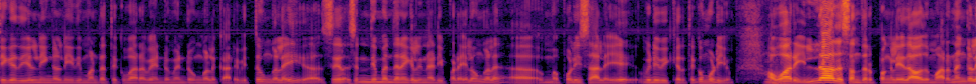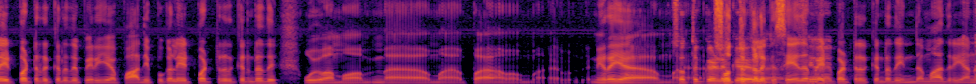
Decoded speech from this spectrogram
திகதியில் நீங்கள் நீதிமன்றத்துக்கு வர வேண்டும் என்று உங்களுக்கு அறிவித்து உங்களை நிபந்தனைகளின் அடிப்படையில் உங்களை போலீஸாலேயே விடுவிக்கிறதுக்கு முடியும். அவ்வாறு இல்லாத சந்தர்ப்பங்கள் ஏதாவது மரணங்கள் ஏற்பட்டிருக்கிறது பெரிய பாதிப்புகள் ஏற்பட்டிருக்கின்றது நிறைய சொத்துக்களுக்கு சேதம் ஏற்பட்டிருக்கின்றது. இந்த மாதிரியான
